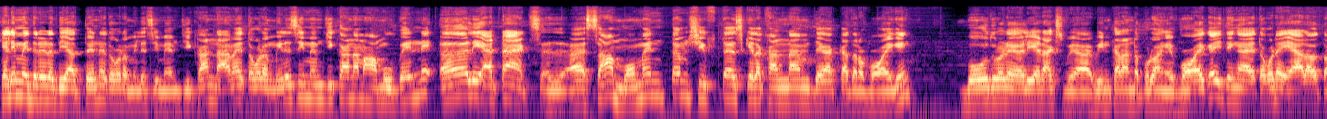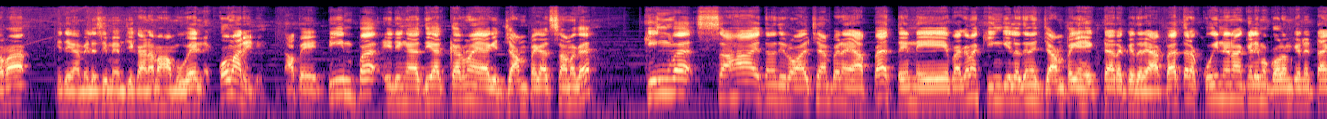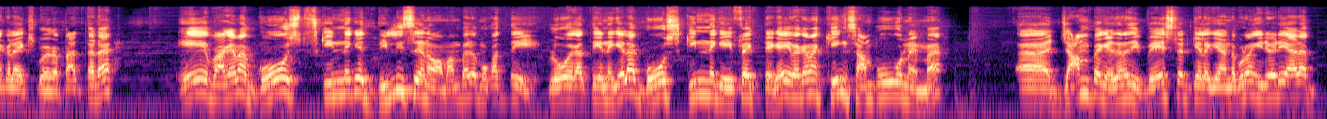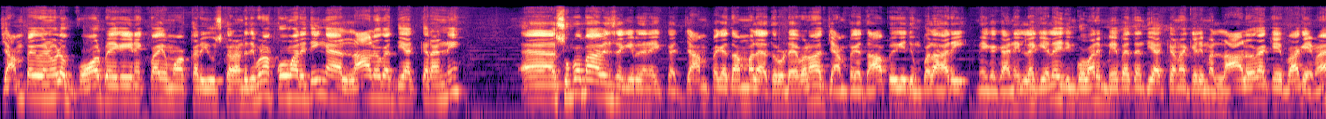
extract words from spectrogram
කෙලිම ඉදිරට දියත්වන්න තකොට මිලසි මජි කන්නාම. තකොට මිලසි මජි කන්නම හමු වෙන්න ඒලි අටක්ස් සා මොමෙන්ටම් ශිෆ්ටර්ස් කියල කන්නම් දෙයක් අතර බෝයගෙන් බෝදුරට එලි ටක්ස් වින් කරන්න පුළුවන්ගේ බෝයක ඉතිං එතකොට යාලාව තම ඉතින් මිලසි මජි කනම හමුවෙන් කොමරිට අපේ ටීම්ප ඉතිං දියත් කරන යාගේ ජම්ප එකත් සමඟ කිංව සහ එතනති රෝල් චම්පන පැත්තෙන් ඒ වගම කිංගිලදන ජම්ප හෙක්ටරකද පැත්තර කුයින කෙලීම කොළම් කෙන ටැන්කල එක්ස්පෝ පැත්තට. ඒ වගේම ගෝස් ස්කින්න එක දිල්ලිස්සනවා මම්බල මොකක්දේ ලෝ එකත් තියෙන කියලා. ගෝස් කින්න එක ඉෆෙක්් එක. වගේම කින් සම්පූර්ණයෙන්ම ජම්ප ෙදන වේස්ට කියල ගන්න පුල ඉඩට අට ජම්ප වනට වෝල් බේක නෙක් වගේ මොක්කර යුස් කරන්න තිබුණ. කොමරති ලාලොක දියත් කරන්නේ. සුපභාවෙන්ස කිරන එක ජම්පක දම්මල ඇතුර ඩෙවන ජම්පක දාපයගේ තුම්පල හරි මේ ගනිල්ල කියලා. ඉතින් කොමර මේ පැතන් දියත් කරන කෙලීම ලාලෝක වගේම.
